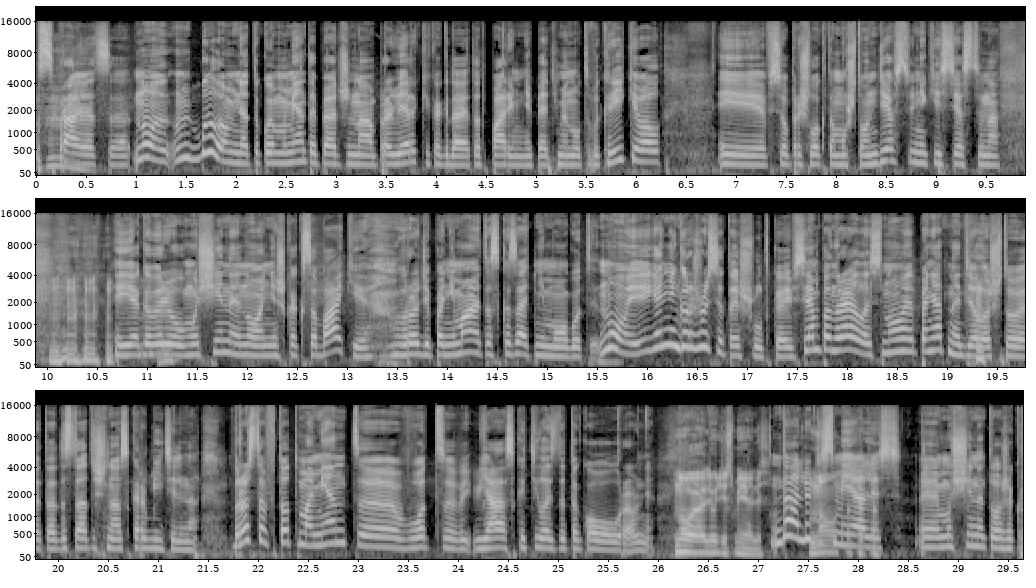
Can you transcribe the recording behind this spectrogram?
справятся. Ну, было у меня такой момент, опять же, на проверке, когда этот парень мне пять минут выкрикивал, и все пришло к тому, что он девственник, естественно. И я говорю, мужчины, ну, они же как собаки, вроде понимают, а сказать не могут. Ну, и я не горжусь этой шуткой. Всем понравилось, но понятное дело, что это достаточно оскорбительно. Просто в тот момент э, вот я скатилась до такого уровня. Ну, а люди смеялись? Да, люди ну, смеялись. Э, мужчины тоже, кроме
